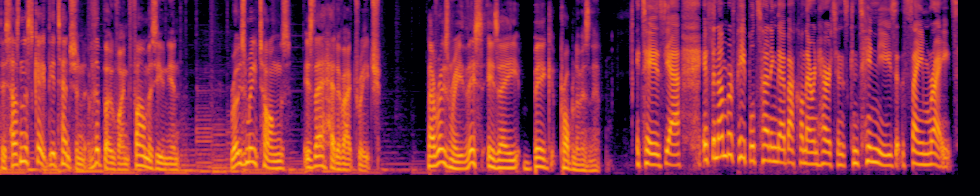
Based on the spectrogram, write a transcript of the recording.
this hasn't escaped the attention of the Bovine Farmers Union. Rosemary Tongs is their head of outreach. Now, Rosemary, this is a big problem, isn't it? It is, yeah. If the number of people turning their back on their inheritance continues at the same rate,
